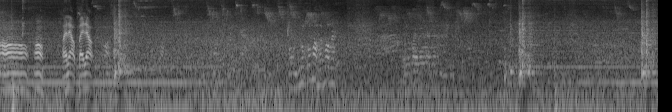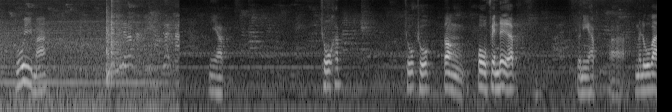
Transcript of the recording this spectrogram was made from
อ๋ออ๋อไปแล้วไปแล้วผมก็มอบให้พ่อไหมอุ้ยมา นี่ครับ โชคครับ โชคโชคต้องโปรเฟนเดอร์ครับ ตัวนี้ครับอ่าไม่รู้ว่า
